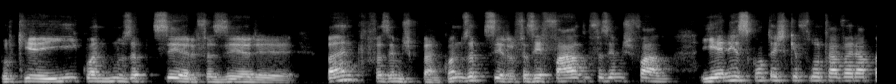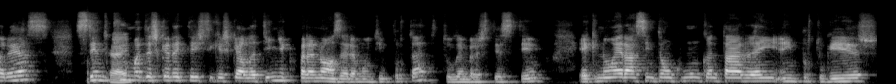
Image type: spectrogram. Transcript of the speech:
porque aí quando nos apetecer fazer eh, punk, fazemos punk. Quando nos apetecer fazer fado, fazemos fado. E é nesse contexto que a Flor Caveira aparece, sendo okay. que uma das características que ela tinha, que para nós era muito importante, tu lembras desse tempo, é que não era assim tão comum cantar em, em português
